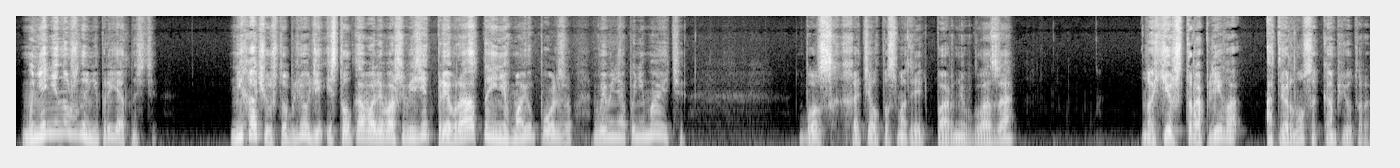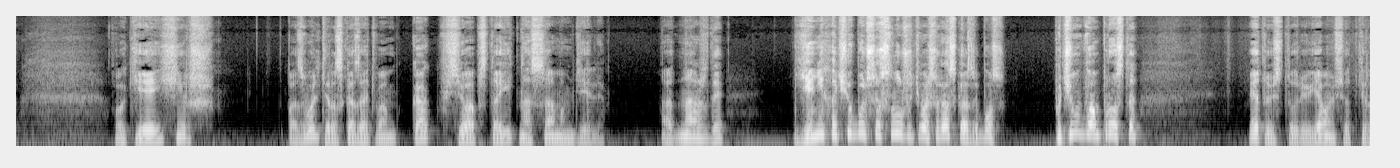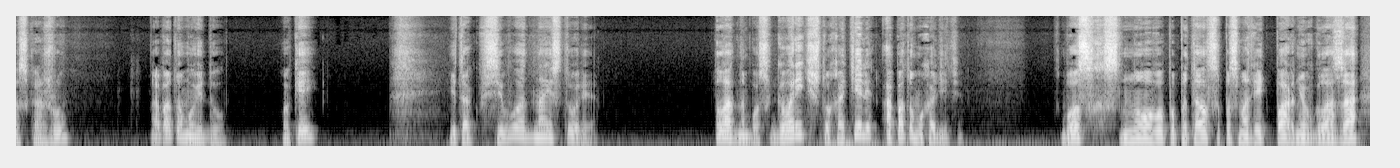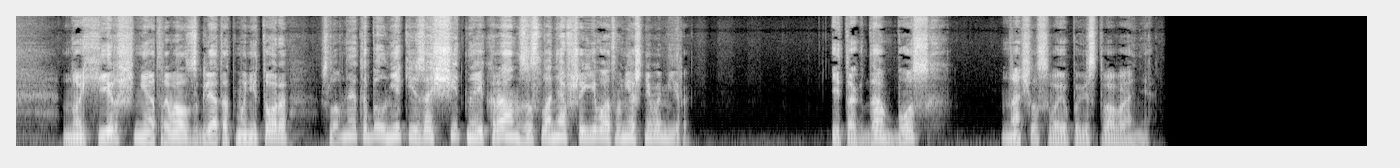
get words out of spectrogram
Мне не нужны неприятности. Не хочу, чтобы люди истолковали ваш визит превратно и не в мою пользу. Вы меня понимаете?» Босс хотел посмотреть парню в глаза, но Хирш торопливо отвернулся к компьютеру. «Окей, Хирш, позвольте рассказать вам, как все обстоит на самом деле. Однажды...» «Я не хочу больше слушать ваши рассказы, босс. Почему вам просто...» «Эту историю я вам все-таки расскажу, а потом уйду. Окей?» Итак, всего одна история. Ладно, босс, говорите, что хотели, а потом уходите. Босс снова попытался посмотреть парню в глаза, но Хирш не отрывал взгляд от монитора, словно это был некий защитный экран, заслонявший его от внешнего мира. И тогда босс начал свое повествование.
